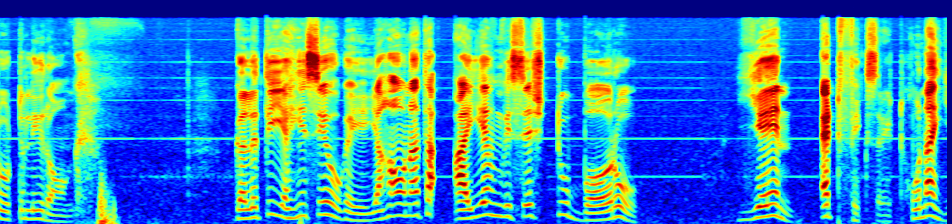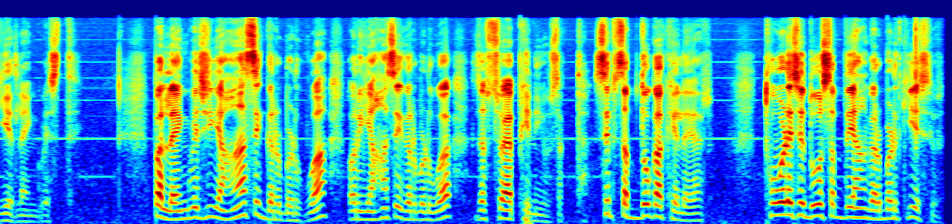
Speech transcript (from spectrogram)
टोटली रॉन्ग गलती यहीं से हो गई यहाँ होना था I M wishes to borrow yen at fix rate होना ये लैंग्वेज थी। पर लैंग्वेज ही यहाँ से गड़बड़ हुआ और यहाँ से गड़बड़ हुआ जब स्वैप ही नहीं हो सकता। सिर्फ़ शब्दों का खेल है यार। थोड़े से दो शब्द यहाँ गड़बड़ किए सिर्फ़।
